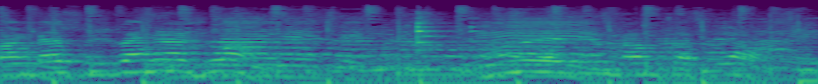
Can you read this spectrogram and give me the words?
Doamne, Sfânt, a joão não é vedem, vreau să fiau!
